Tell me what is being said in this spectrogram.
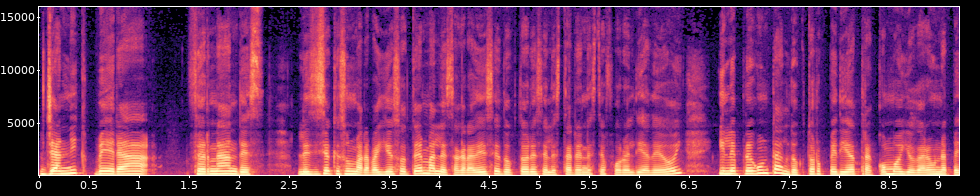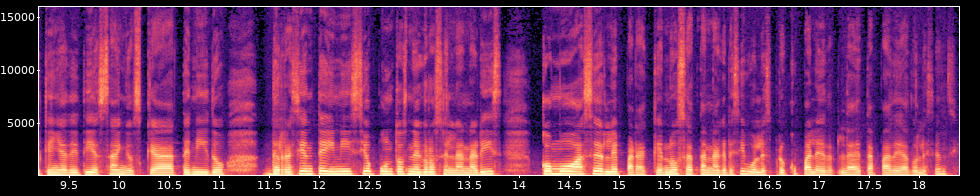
Yannick Vera Fernández les dice que es un maravilloso tema, les agradece, doctores, el estar en este foro el día de hoy y le pregunta al doctor pediatra cómo ayudar a una pequeña de 10 años que ha tenido de reciente inicio puntos negros en la nariz, cómo hacerle para que no sea tan agresivo, les preocupa la, etapa de adolescencia.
